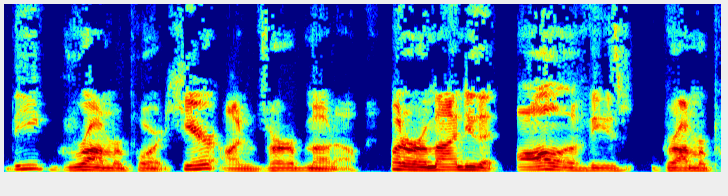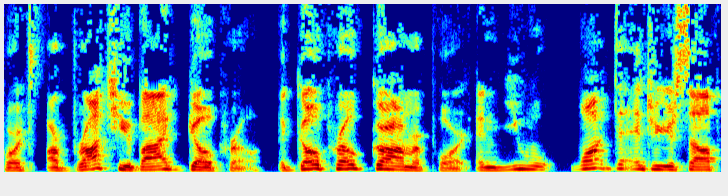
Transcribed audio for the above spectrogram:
the Grom Report here on Verb Moto. I want to remind you that all of these Grom reports are brought to you by GoPro, the GoPro Grom Report, and you want to enter yourself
